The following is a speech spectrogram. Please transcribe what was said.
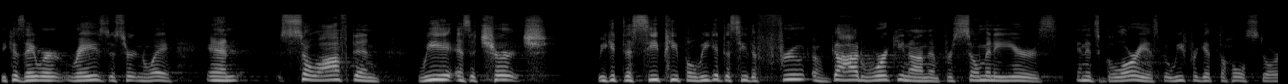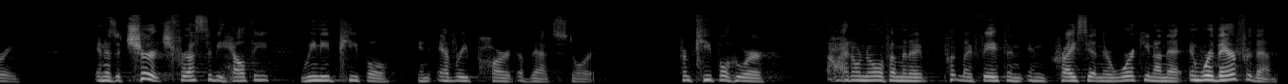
because they were raised a certain way. And so often, we as a church, we get to see people, we get to see the fruit of God working on them for so many years. And it's glorious, but we forget the whole story. And as a church, for us to be healthy, we need people in every part of that story. From people who are oh, I don't know if I'm going to put my faith in, in Christ yet, and they're working on that. And we're there for them.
